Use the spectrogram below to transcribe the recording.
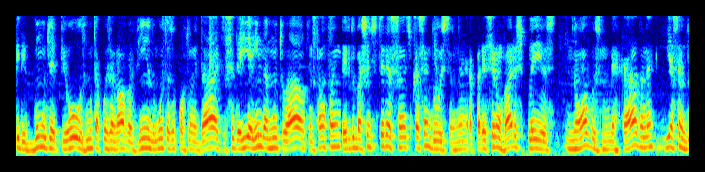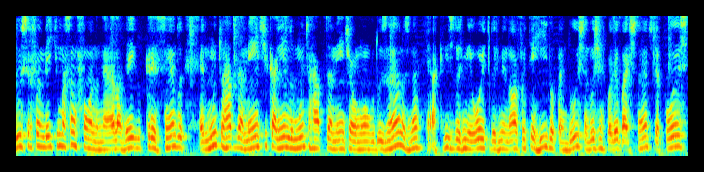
aquele boom de IPOs, muita coisa nova vindo, muitas oportunidades, o CDI ainda muito alto, então foi um período bastante interessante para essa indústria. Né? Apareceram vários players novos no mercado né? e essa indústria foi meio que uma sanfona. Né? Ela veio crescendo é, muito rapidamente, caindo muito rapidamente ao longo dos anos. Né? A crise de 2008, 2009 foi terrível para a indústria, a indústria escolheu bastante depois.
